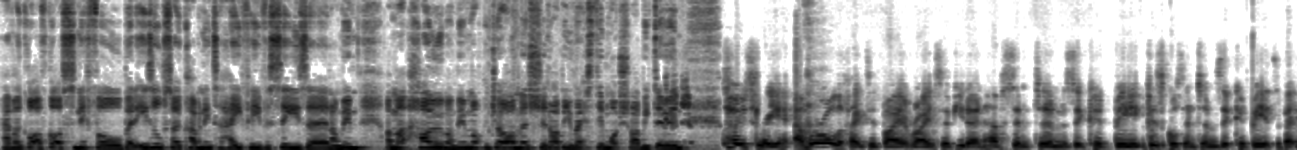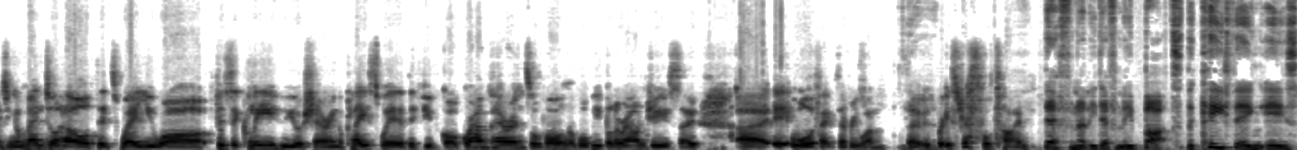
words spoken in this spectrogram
have I got, I've got a sniffle, but it is also coming into hay fever season. I'm in, I'm at home, I'm in my pajamas. Should I be resting? What should I be doing? Totally. And we're all affected by it, right? So if you don't have symptoms, it could be physical symptoms, it could be it's affecting your mental health, it's where you are physically, who you're sharing a place with if you've got grandparents or vulnerable people around you. So uh, it all affects everyone. So yeah. it's a pretty stressful time. Definitely, definitely. But the key thing is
